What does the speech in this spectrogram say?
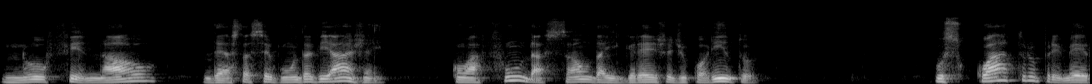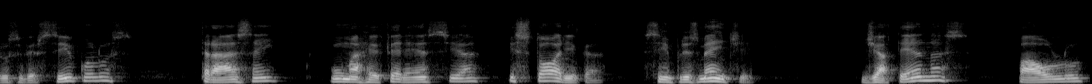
no final desta segunda viagem, com a fundação da Igreja de Corinto. Os quatro primeiros versículos trazem uma referência histórica, simplesmente. De Atenas, Paulo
